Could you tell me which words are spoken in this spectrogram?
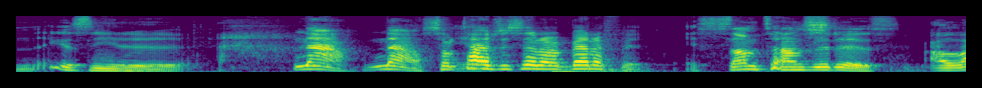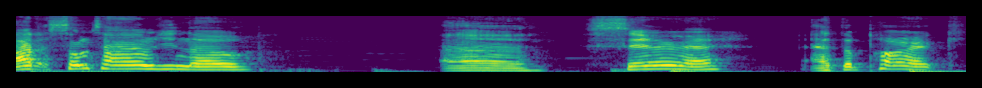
Niggas need to. Now, now, sometimes it's in our benefit. Sometimes it is. a lot of sometimes you know uh sarah at the park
